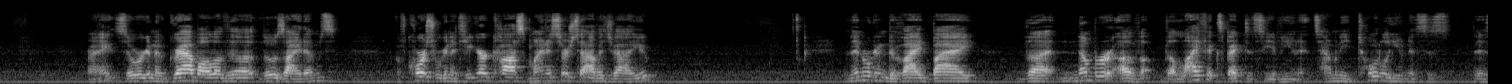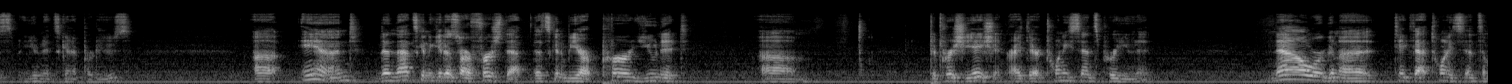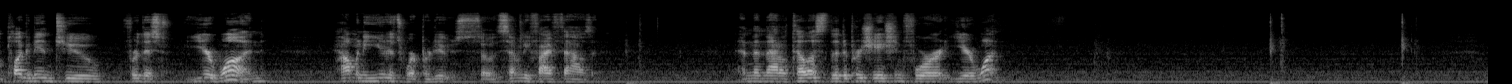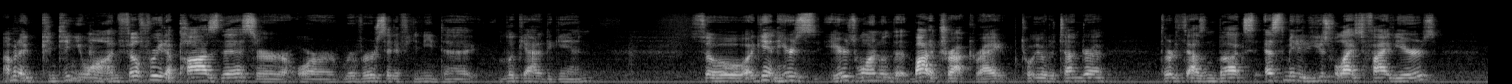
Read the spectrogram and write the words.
Right, so we're going to grab all of the, those items. Of course, we're going to take our cost minus our salvage value. And then we're going to divide by the number of the life expectancy of units. How many total units is this unit's going to produce. Uh, and then that's going to get us our first step. That's going to be our per unit um, depreciation right there, 20 cents per unit. Now we're going to take that 20 cents and plug it into, for this year one, how many units were produced. So 75,000. And then that'll tell us the depreciation for year one. I'm going to continue on. Feel free to pause this or, or reverse it if you need to look at it again. So again, here's here's one with the bought a truck, right? Toyota Tundra, thirty thousand bucks. Estimated useful life five years.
